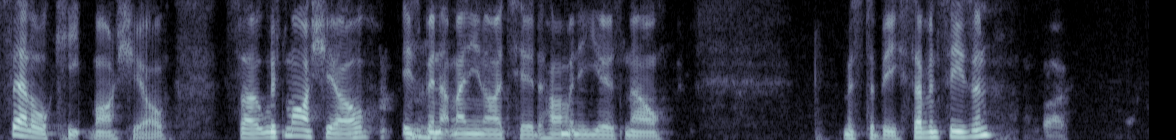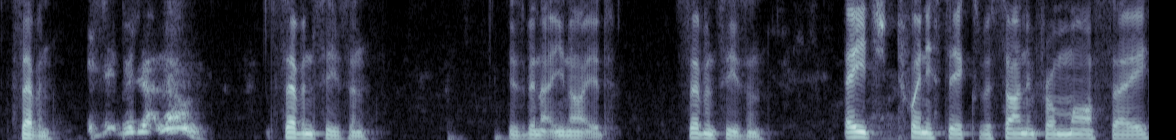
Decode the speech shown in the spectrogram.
Sell or keep Martial. So with Martial, he's been at Man United how many years now? Mr. B, seven season? Five. Seven. Is it been that long? Seven season. He's been at United. Seven season. Age 26, we're signing from Marseille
